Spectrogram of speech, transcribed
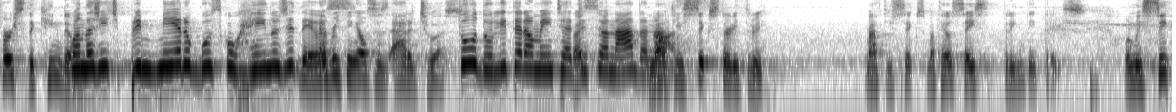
first the kingdom, Quando a gente primeiro busca o reino de Deus, everything else is added to us. tudo literalmente é Right? adicionado a nós. Matthew 6:33. Matthew 6, Mateus 6:33. When we seek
